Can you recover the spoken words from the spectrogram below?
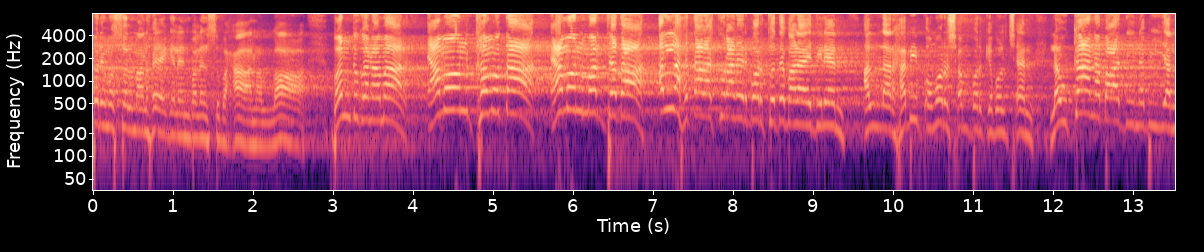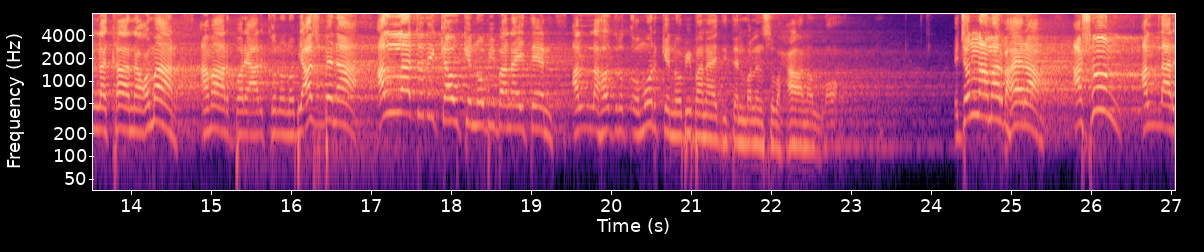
পরে মুসলমান হয়ে গেলেন, বলেন সুবাহান আল্লাহ বন্ধুগণ আমার, এমন ক্ষমতা, এমন মর্যাদা আল্লাহ তালা কোরআনের বরকতে বাড়ায় দিলেন। আল্লাহর হাবিব ওমর সম্পর্কে বলছেন লৌকান নবী আল্লাহ খান ওমার। আমার পরে আর কোনো নবী আসবে না। আল্লাহ যদি কাউকে নবী বানাইতেন, আল্লাহ হজরত ওমরকে নবী বানায় দিতেন, বলেন সুবাহান আল্লাহ এজন্য আমার ভাইয়েরা, আসুন আল্লাহর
